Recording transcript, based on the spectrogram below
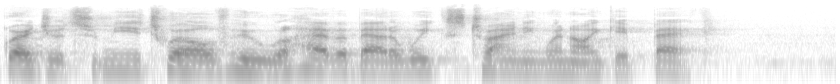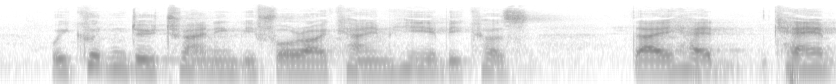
graduates from year 12 who will have about a week's training when I get back. We couldn't do training before I came here because they had camp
